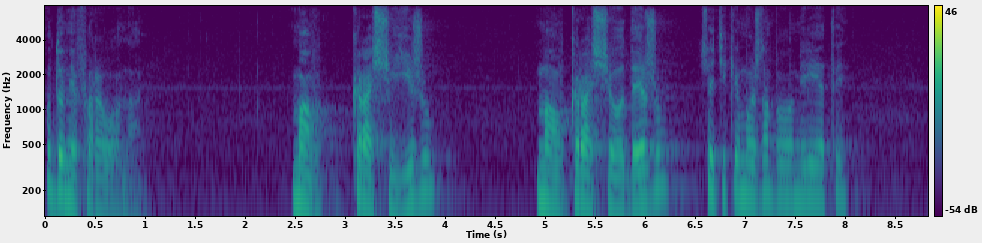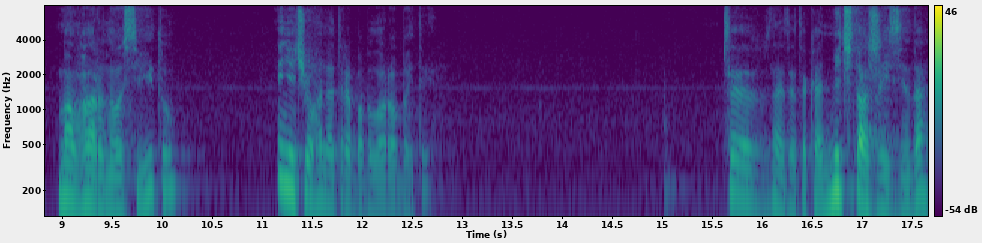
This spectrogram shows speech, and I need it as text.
у домі фараона. Мав кращу їжу, мав кращу одежу, що тільки можна було мріяти, мав гарну освіту і нічого не треба було робити. Це, знаєте, така мечта життя, да?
